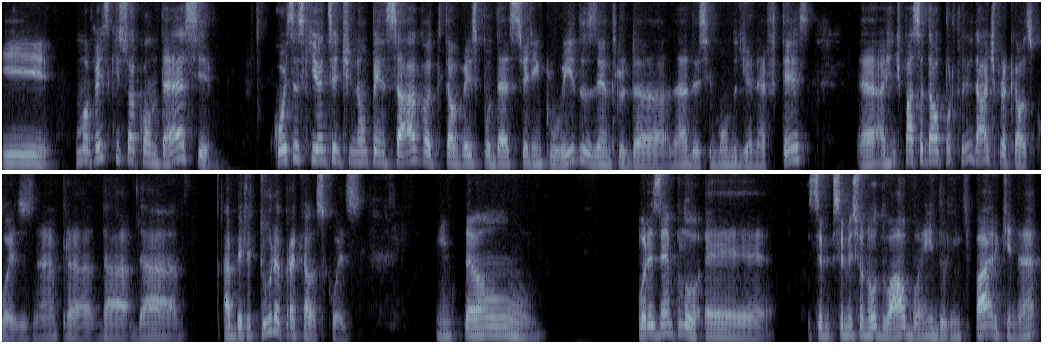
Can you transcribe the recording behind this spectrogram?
E uma vez que isso acontece, coisas que antes a gente não pensava que talvez pudessem ser incluídas dentro da, né, desse mundo de NFTs, é, a gente passa a dar oportunidade para aquelas coisas, né, para dar, dar abertura para aquelas coisas. Então, por exemplo, é, você, mencionou do álbum aí do Link Park, né?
